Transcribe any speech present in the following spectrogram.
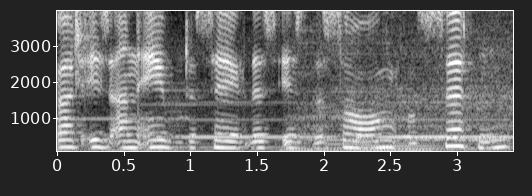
but is unable to say this is the song for certain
